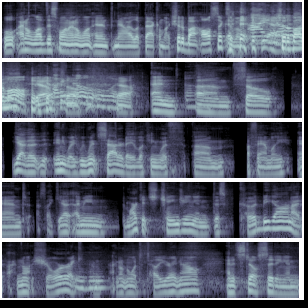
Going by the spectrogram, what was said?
"Well, I don't love this one. I don't want." And now I look back, I'm like, "Should have bought all six of them. I know. Should have bought them all." Yeah, I so, know. Yeah, And um, so, yeah. The, the, anyways, we went Saturday looking with um, a family, and I was like, yeah. I mean, the market's changing, and this could be gone. I, I'm not sure. I, I'm- I don't know what to tell you right now, and it's still sitting. And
